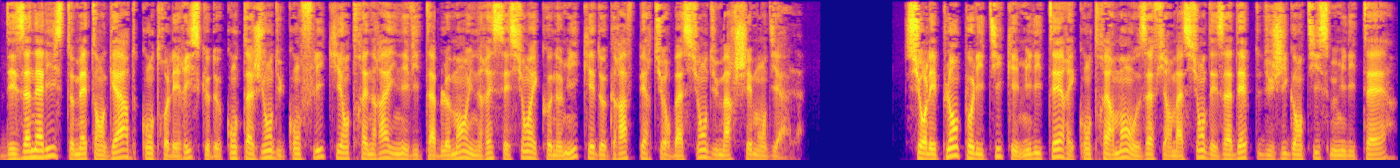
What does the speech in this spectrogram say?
Des analystes mettent en garde contre les risques de contagion du conflit qui entraînera inévitablement une récession économique et de graves perturbations du marché mondial. Sur les plans politiques et militaires et contrairement aux affirmations des adeptes du gigantisme militaire,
